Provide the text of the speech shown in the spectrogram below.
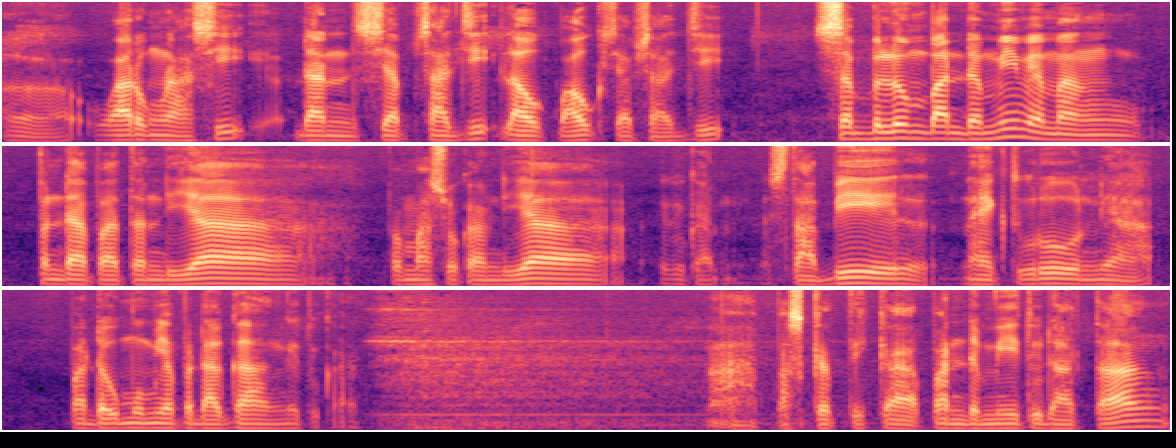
eh, warung nasi dan siap saji, lauk pauk siap saji. Sebelum pandemi memang pendapatan dia, pemasukan dia itu kan stabil, naik turun ya pada umumnya pedagang gitu kan. Nah, pas ketika pandemi itu datang,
